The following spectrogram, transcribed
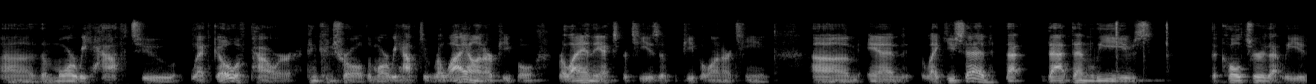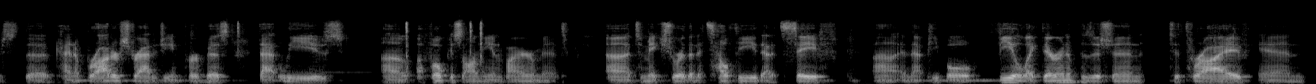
Uh, the more we have to let go of power and control, the more we have to rely on our people, rely on the expertise of the people on our team. Um, and like you said, that that then leaves the culture, that leaves the kind of broader strategy and purpose, that leaves uh, a focus on the environment uh, to make sure that it's healthy, that it's safe, uh, and that people feel like they're in a position to thrive and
